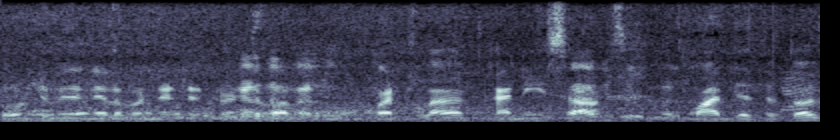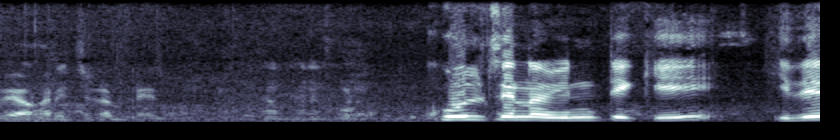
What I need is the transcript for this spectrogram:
రోడ్డు మీద నిలబడినటువంటి వాళ్ళకు పట్ల కనీస బాధ్యతతో వ్యవహరించడం లేదు. కూల్చిన ఇంటికి ఇదే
